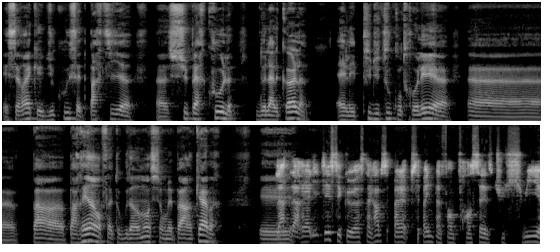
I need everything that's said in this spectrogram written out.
Et c'est vrai que du coup, cette partie euh, super cool de l'alcool, elle est plus du tout contrôlée par, par rien, en fait, au bout d'un moment, si on met pas un cadre. La, réalité, c'est que Instagram, c'est pas, pas une plateforme française. Tu suis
